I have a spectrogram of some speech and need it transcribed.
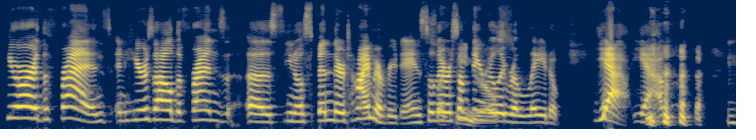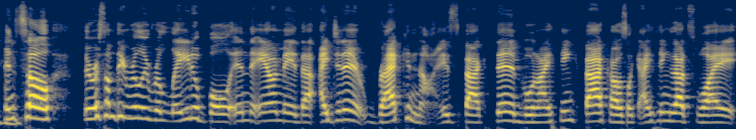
here are the friends and here's how the friends uh you know spend their time every day. And so It's there like was something really relatable. Yeah, yeah. And so there was something really relatable in the anime that I didn't recognize back then. But when I think back, I was like, I think that's why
